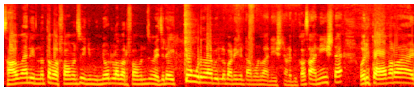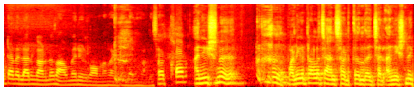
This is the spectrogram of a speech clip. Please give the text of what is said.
സാവുമാൻ ഇന്നത്തെ പെർഫോമൻസും ഇനി മുന്നോട്ടുള്ള പെർഫോമൻസും വെച്ചിട്ട് ഏറ്റവും കൂടുതൽ ആ വീട്ടിൽ പണി കിട്ടാൻ പോകുന്നത് അനീഷിനാണ്. ബിക്കോസ് അനീഷിനെ ഒരു കോമറായിട്ടാണ് എല്ലാവരും കാണുന്നത്. സാവുമാനെ ഒരു കോമറായിട്ട് എല്ലാവരും കാണുന്നത്. അനീഷിന് പണി കിട്ടാനുള്ള ചാൻസ് അടുത്ത് എന്താ വെച്ചാൽ അനീഷിന്റെ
